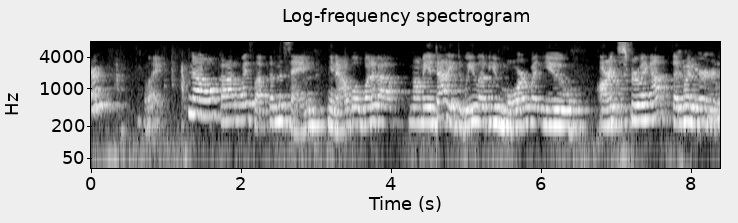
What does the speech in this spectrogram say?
Like, no, God always loved them the same. You know, well, what about mommy and daddy? Do we love you more when you aren't screwing up than when you're,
